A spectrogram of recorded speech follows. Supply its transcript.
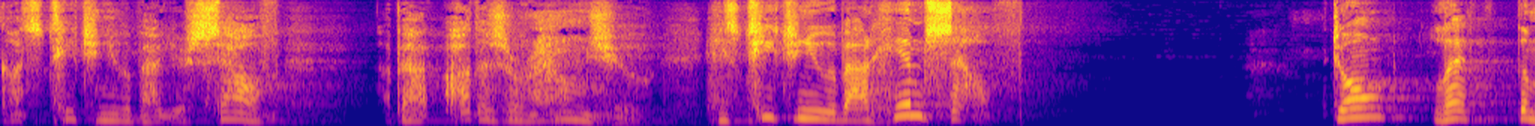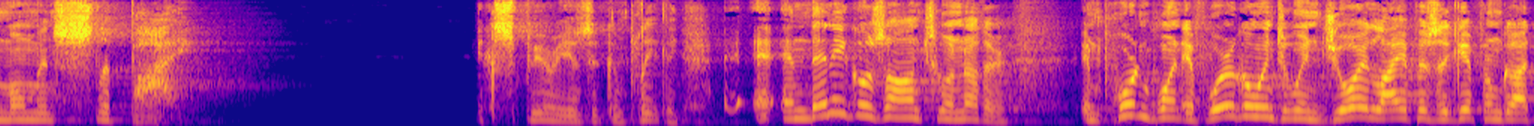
God's teaching you about yourself, about others around you. He's teaching you about Himself. Don't let the moments slip by. Experience it completely. And then he goes on to another important point. If we're going to enjoy life as a gift from God,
